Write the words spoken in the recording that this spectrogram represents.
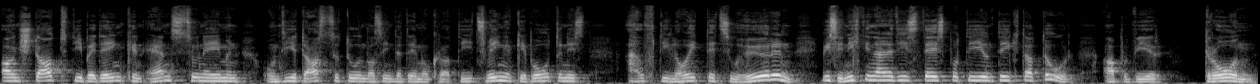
anstatt die Bedenken ernst zu nehmen und hier das zu tun, was in der Demokratie zwingend geboten ist, auf die Leute zu hören. Wir sind nicht in einer Despotie und Diktatur, aber wir drohen,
